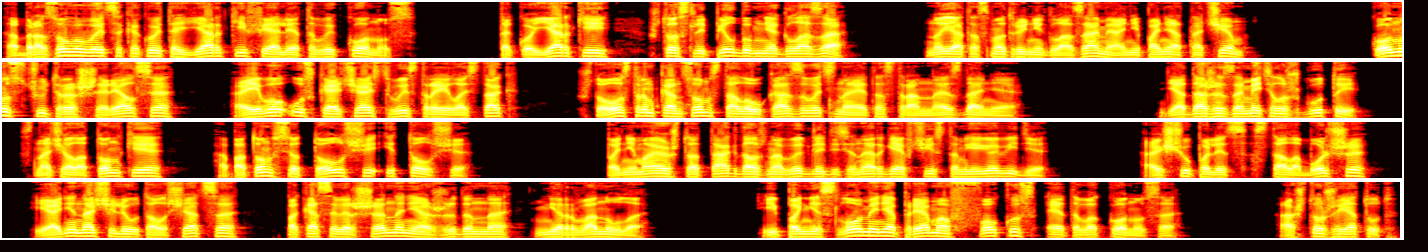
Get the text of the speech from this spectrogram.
образовывается какой-то яркий фиолетовый конус. Такой яркий, что ослепил бы мне глаза, но я-то смотрю не глазами, а непонятно чем. Конус чуть расширялся, а его узкая часть выстроилась так, что острым концом стало указывать на это странное здание. Я даже заметил жгуты, сначала тонкие, а потом все толще и толще. Понимаю, что так должна выглядеть энергия в чистом ее виде, а щупалец стало больше, и они начали утолщаться, пока совершенно неожиданно не рвануло. И понесло меня прямо в фокус этого конуса. А что же я тут?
